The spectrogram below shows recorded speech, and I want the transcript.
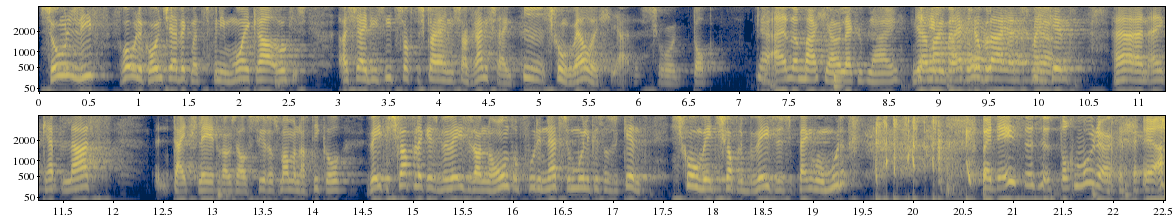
zo'n lief- vrolijk hondje heb ik met van die mooie kraaloogjes. Als jij die ziet, 's ochtends kan jij niet zagrijnig zijn. Hmm. Dat is gewoon geweldig. Ja, dat is gewoon top. Ja, en dan maak je jou lekker blij. Ja, ben dag echt heel blij. En dat is mijn Ja. kind. Hè, en, ik heb laatst, een tijd geleden trouwens al, stuurde als mama een artikel. Wetenschappelijk is bewezen dat een hond opvoeden net zo moeilijk is als een kind. Het is gewoon wetenschappelijk bewezen, dus ik ben gewoon moeder. Bij deze is het toch moeder. Ja.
